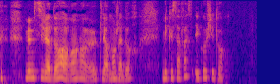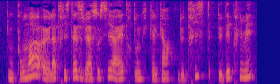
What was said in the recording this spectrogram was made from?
même si j'adore, hein, euh, clairement j'adore, mais que ça fasse écho chez toi pour moi, euh, la tristesse, je l'ai associée à être donc quelqu'un de triste, de déprimé,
